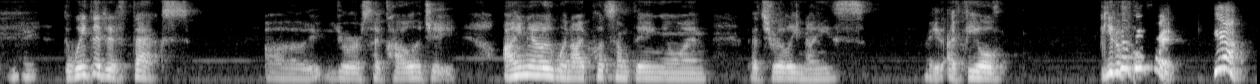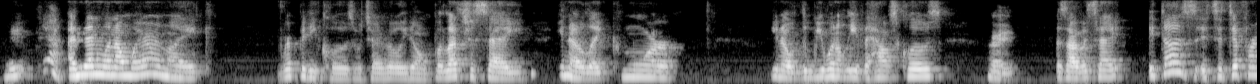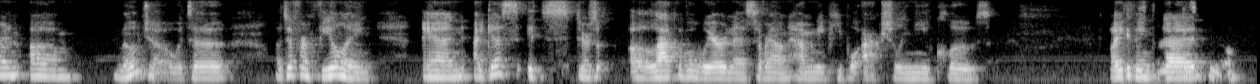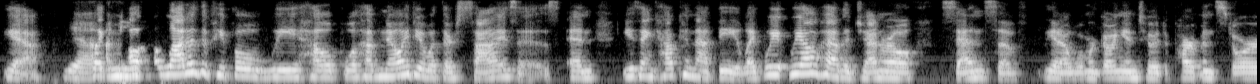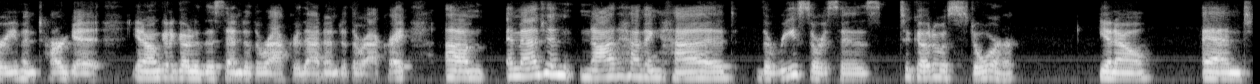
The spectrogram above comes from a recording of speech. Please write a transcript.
the way that it affects uh, your psychology. I know when I put something on that's really nice, right? I feel beautiful. Feel different. Yeah. Right? Yeah. And then when I'm wearing like rippity clothes, which I really don't, but let's just say, you know, like more, you know, we wouldn't leave the house clothes. Right. As I would say, it does. It's a different um mojo. It's a a different feeling. And I guess it's there's a lack of awareness around how many people actually need clothes. I it's, think that yeah. Yeah. Like I mean a, a, lot of the people we help will have no idea what their size is. And you think, how can that be? Like we we all have a general sense of, you know, when we're going into a department store or even Target, you know, I'm going to go to this end of the rack or that end of the rack, right? Um, imagine not having had the resources to go to a store you know, and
